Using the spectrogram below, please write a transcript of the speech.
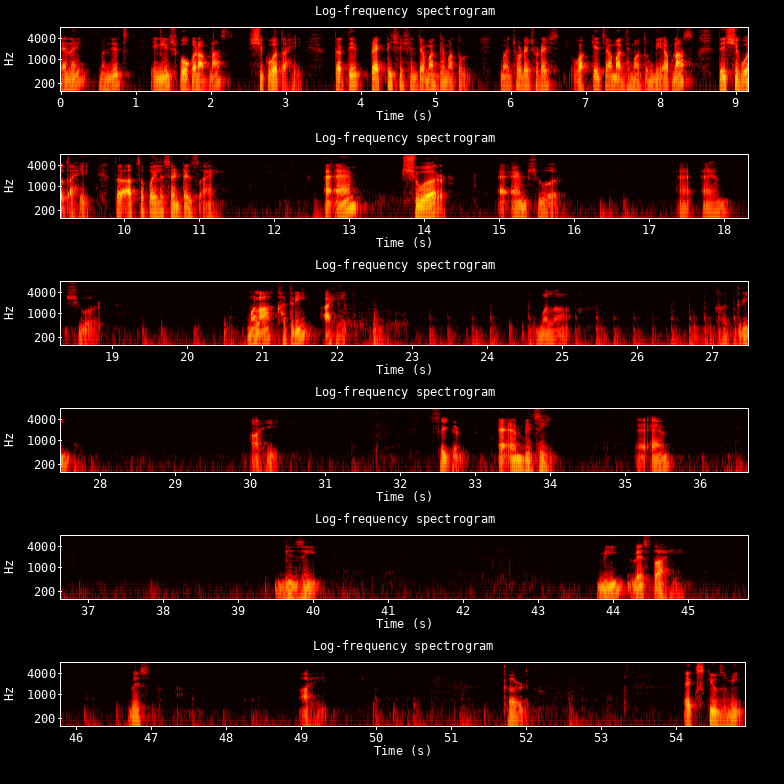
याने म्हणजेच इंग्लिश स्पोकन आपणास शिकवत आहे. तर ते प्रॅक्टिस सेशनच्या माध्यमातून किंवा छोट्या छोट्या वाक्याच्या माध्यमातून मी आपणास ते शिकवत आहे. तर आजचं पहिलं सेंटेन्स आहे. I am sure I am sure I am sure मला खात्री आहे. मला खात्री आहे. Second I am busy I am busy मी व्यस्त आहे. व्यस्त आहे. Third excuse me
